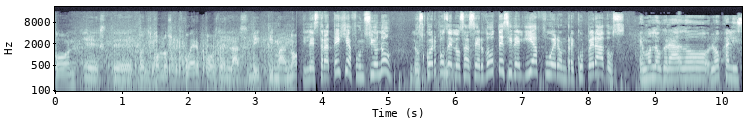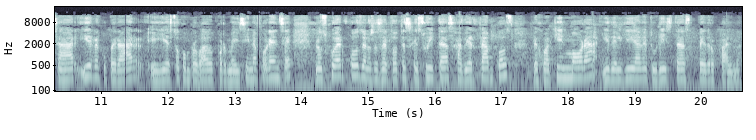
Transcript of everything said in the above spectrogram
con, este, pues, con los cuerpos de las víctimas. ¿no? Y la estrategia funcionó. Los cuerpos de los sacerdotes y del guía fueron recuperados. Hemos logrado localizar y recuperar, y esto comprobado por medicina forense, los cuerpos de los sacerdotes jesuitas Javier Campos, de Joaquín Mora y del guía de turistas Pedro Palma.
